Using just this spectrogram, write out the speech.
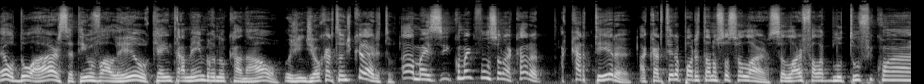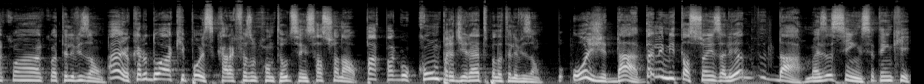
É, o doar, você tem o Valeu, quer entrar membro no canal. Hoje em dia é o cartão de crédito. Ah, mas e como é que funciona? Cara, a carteira. A carteira pode estar no seu celular. O celular fala Bluetooth com a, com a, com a televisão. Ah, eu quero doar aqui, pô, esse cara que faz um conteúdo sensacional. Pá, pagou, compra direto pela televisão. Hoje dá, tem limitações ali, dá, mas assim, você tem que.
